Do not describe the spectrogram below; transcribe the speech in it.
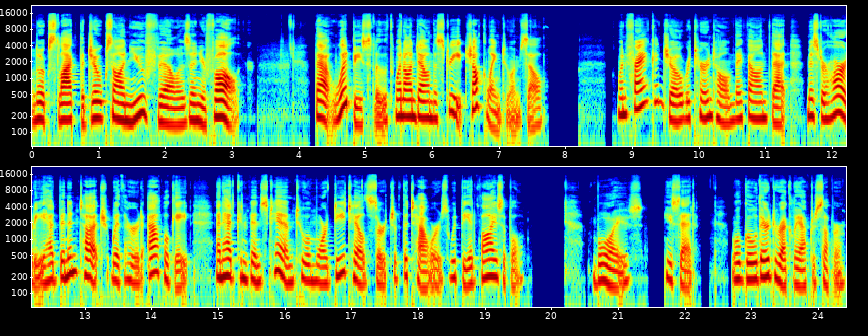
Looks like the joke's on you fellas and your father. That would-be sleuth went on down the street, chuckling to himself. When Frank and Joe returned home, they found that Mr. Hardy had been in touch with Hurd Applegate and had convinced him to a more detailed search of the towers would be advisable. Boys, he said, we'll go there directly after supper.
